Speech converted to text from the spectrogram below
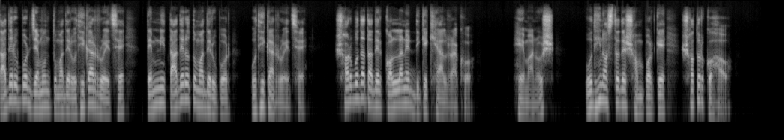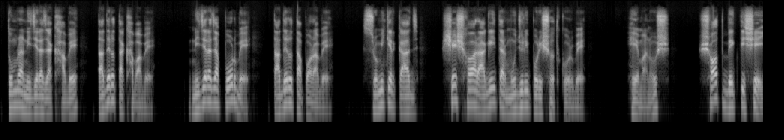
তাদের উপর যেমন তোমাদের অধিকার রয়েছে, তেমনি তাদেরও তোমাদের উপর অধিকার রয়েছে। সর্বদা তাদের কল্যাণের দিকে খেয়াল রাখো। হে মানুষ, অধীনস্থদের সম্পর্কে সতর্ক হও। তোমরা নিজেরা যা খাবে, তাদেরও তা খাবাবে নিজেরা যা পড়বে, তাদেরও তা পড়াবে। শ্রমিকের কাজ শেষ হওয়ার আগেই তার মজুরি পরিশোধ করবে। হে মানুষ, সৎ ব্যক্তি সেই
